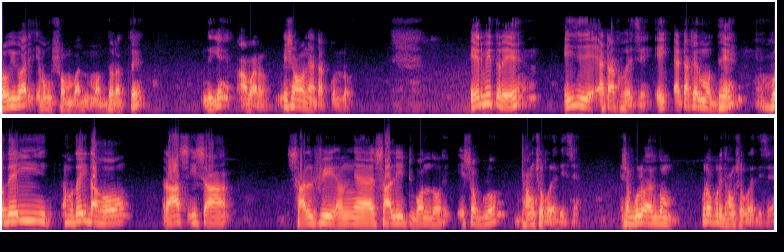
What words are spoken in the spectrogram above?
রবিবার এবং সোমবার মধ্যরাত্রে দিকে আবার ভীষণ অ্যাটাক করল। এর ভিতরে এই যে অ্যাটাক হয়েছে, এই অ্যাটাকের মধ্যে হোদেই হোদেইদাহ রাস ইসা সালফি শালিট বন্দর এসবগুলো ধ্বংস করে দিয়েছে। এসবগুলো একদম পুরোপুরি ধ্বংস করে দিয়েছে।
